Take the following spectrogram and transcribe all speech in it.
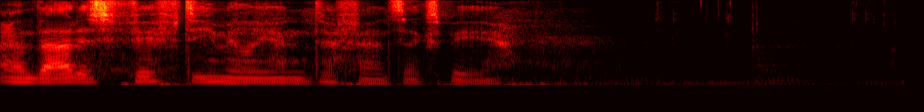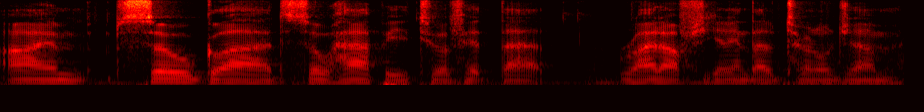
And that is 50 million defense XP. I'm so glad, so happy to have hit that right after getting that Eternal Gem.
